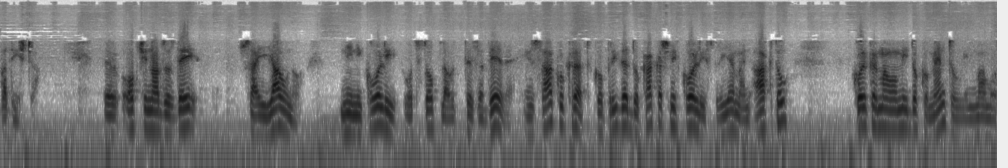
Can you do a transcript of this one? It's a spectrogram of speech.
vadišča. Eh, občina do zdaj, vsaj javno, ni nikoli odstopila od te zadeve in vsakokrat, ko pride do kakršnih koli sprijemanj aktov, kolikor imamo mi dokumentov in imamo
